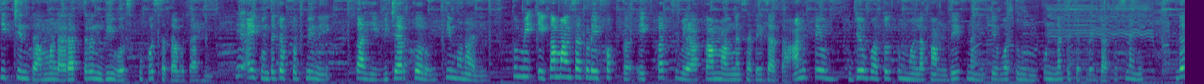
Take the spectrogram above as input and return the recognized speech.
ही चिंता मला रात्रंदिवस खूपच सतावत आहे. हे ऐकून त्याच्या पत्नीने काही विचार करून ती म्हणाली तुम्ही एका माणसाकडे फक्त एकाच वेळा काम मागण्यासाठी जाता आणि ते जेव्हा तो तुम्हाला काम देत नाही तेव्हा तुम्ही पुन्हा त्याच्याकडे जातच नाही. जर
